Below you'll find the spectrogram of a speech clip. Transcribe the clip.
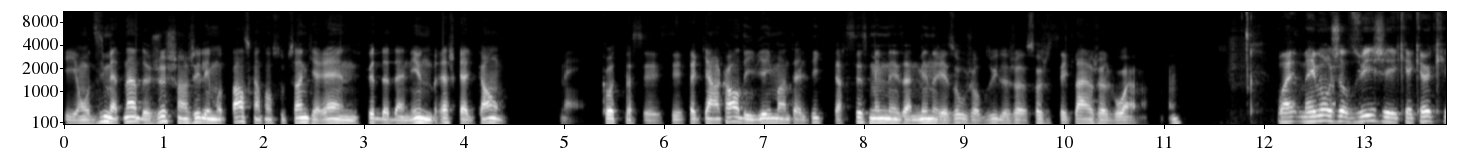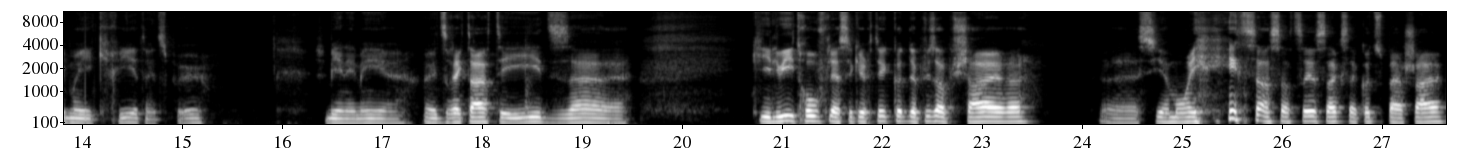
Et on dit maintenant de juste changer les mots de passe quand on soupçonne qu'il y aurait une fuite de données, une brèche quelconque. Mais écoute, c'est, fait qu'il y a encore des vieilles mentalités qui persistent, même dans les admins réseau aujourd'hui. Ça, c'est clair, je le vois. Hein. Ouais, même aujourd'hui, j'ai quelqu'un qui m'a écrit, un petit peu. J'ai bien aimé euh, un directeur TI disant euh, qu'il, lui, il trouve que la sécurité coûte de plus en plus cher. Euh, s'il y a moyen de s'en sortir sans que ça coûte super cher,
